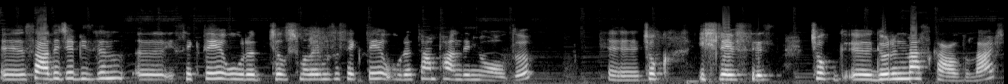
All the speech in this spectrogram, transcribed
E, sadece bizim e, sekteye uğra çalışmalarımızı sekteye uğratan pandemi oldu. E, çok işlevsiz, çok e, görünmez kaldılar.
